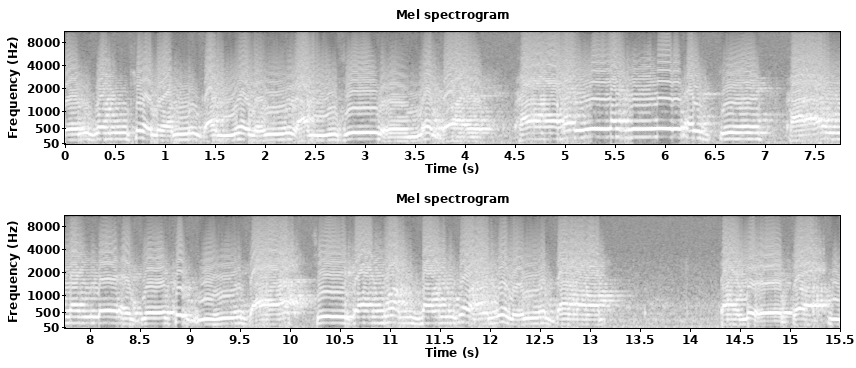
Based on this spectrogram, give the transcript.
ယံကွန်ချေလံကံညလုံလံစီမြတ်တော်ခါဟံလတ်လေးအကျေခါလံလေးအကျေ ခုမိတာစီ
